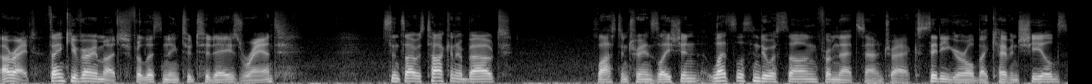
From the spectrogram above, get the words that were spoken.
All right. Thank you very much for listening to today's rant. Since I was talking about Lost in Translation, let's listen to a song from that soundtrack City Girl by Kevin Shields.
